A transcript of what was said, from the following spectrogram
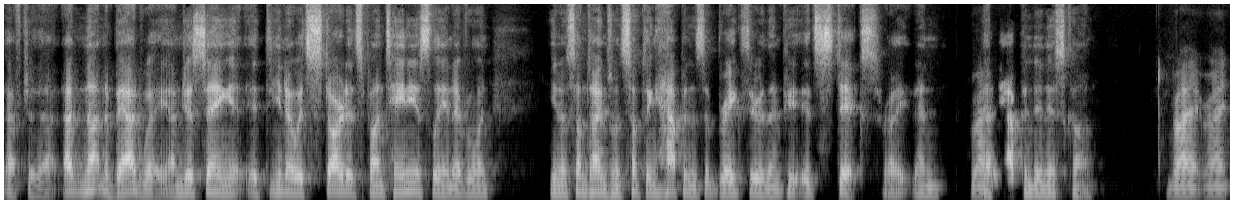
after that. I'm not in a bad way. I'm just saying it, it you know, it started spontaneously and everyone – you know, sometimes when something happens, a breakthrough, then it sticks, right? And right. that happened in ISKCON. Right, right.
